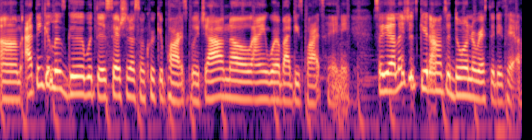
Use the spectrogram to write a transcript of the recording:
Um, I think it looks good with the exception of some crooked parts but y'all know I ain't worried about these parts honey. So yeah let's just get on to doing the rest of this hair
